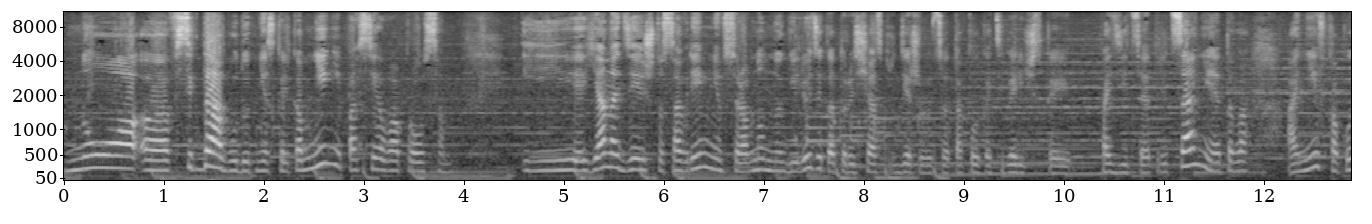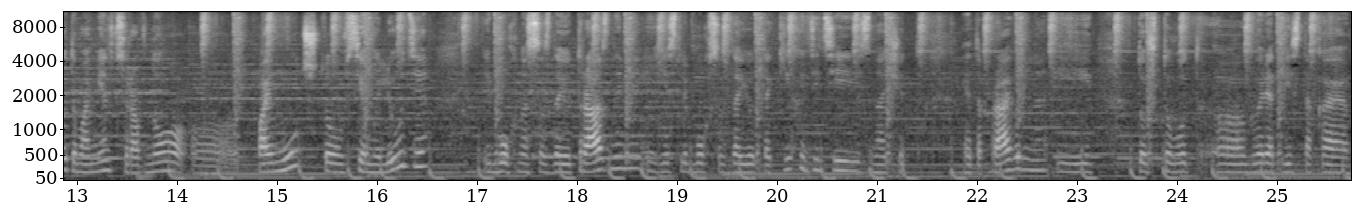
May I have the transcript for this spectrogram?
Но всегда будут несколько мнений по всем вопросам. И я надеюсь, что со временем все равно многие люди, которые сейчас придерживаются такой категорической позиции отрицания этого, они в какой-то момент все равно поймут, что все мы люди – и Бог нас создает разными, и если Бог создает таких детей, значит, это правильно. И то, что вот э, говорят, есть такая,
